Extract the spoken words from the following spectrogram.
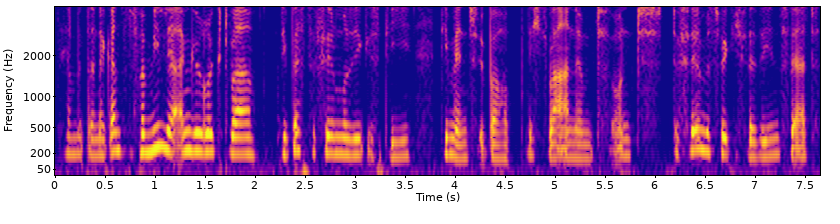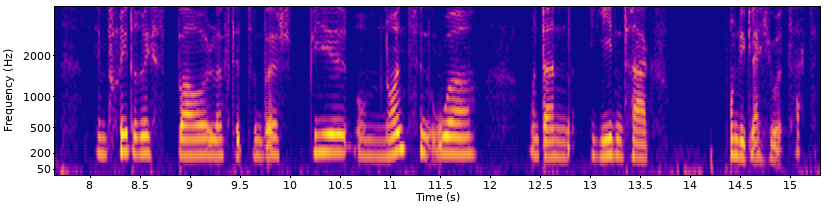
der mit seiner ganzen Familie angerückt war, die beste Filmmusik ist die, die Mensch überhaupt nicht wahrnimmt. Und der Film ist wirklich sehr sehenswert. Im Friedrichsbau läuft er zum Beispiel um 19 Uhr und dann jeden Tag um die gleiche Uhrzeit.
